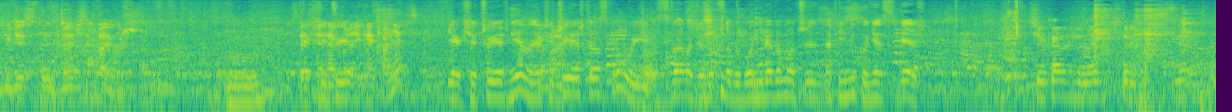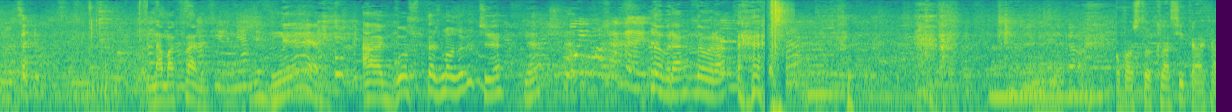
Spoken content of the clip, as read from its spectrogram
22 już. To jak się na czuję- kolejkę koniec? Jak się czujesz, nie no, jak się czujesz, to spróbuj. Chociaż do przodu, bo nie wiadomo, czy na filmiku nie jest, wiesz. Się okaże, że na 40 Na McFlurry. Nie, nie. A głos też może być, czy nie? Nie? Mój może być. Dobra, dobra. Popatrz, to klasika jaka.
